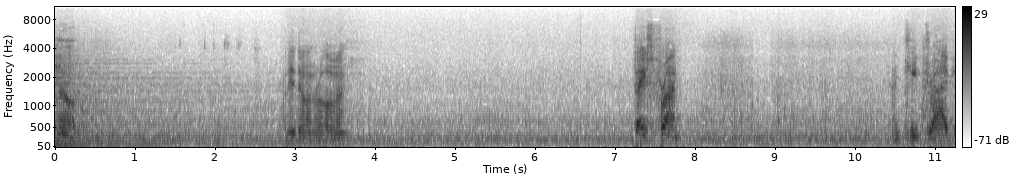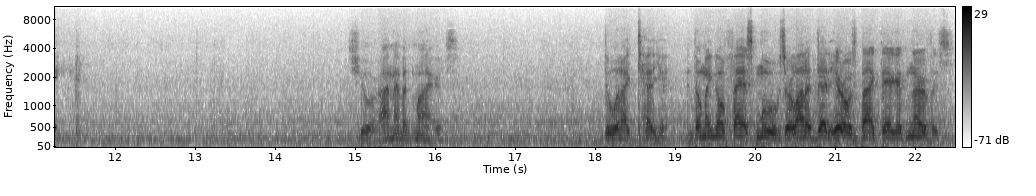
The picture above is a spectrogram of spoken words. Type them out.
No. What are you doing, Rollerman? Face front. And keep driving. Sure, I'm Emmett Myers. Do what I tell you. And don't make no fast moves, or a lot of dead heroes back there get nervous.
